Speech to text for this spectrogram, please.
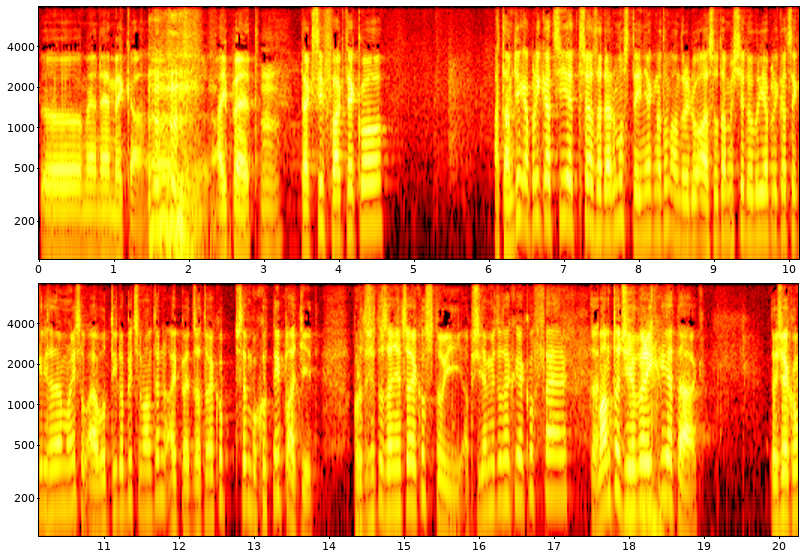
uh, ne, ne Maca, uh, iPad, tak si fakt jako, a tam těch aplikací je třeba zadarmo stejně jak na tom Androidu, ale jsou tam ještě dobré aplikace, které zadarmo nejsou. A od té doby, co mám ten iPad, za to jako jsem ochotný platit, protože to za něco jako stojí a přijde mi to taky jako fair. To- Mám to jailbreaklý a tak, takže jako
